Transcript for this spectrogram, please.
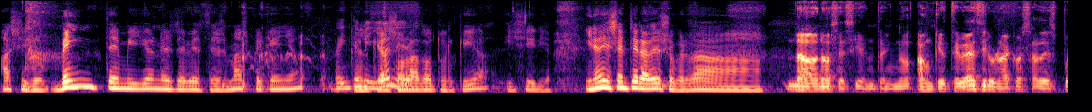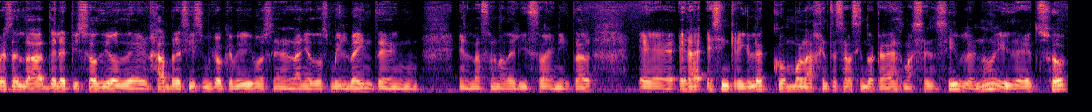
ha sido 20 millones de veces más pequeño que el que ha asolado Turquía y Siria. Y nadie se entera de eso, ¿verdad, no, no se sienten, ¿no? Aunque te voy a decir una cosa, después del episodio de enjambre sísmico que vivimos en el año 2020 en, en la zona de Lizoen y tal, eh, era, es increíble cómo la gente se va haciendo cada vez más sensible, ¿no? Y de hecho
